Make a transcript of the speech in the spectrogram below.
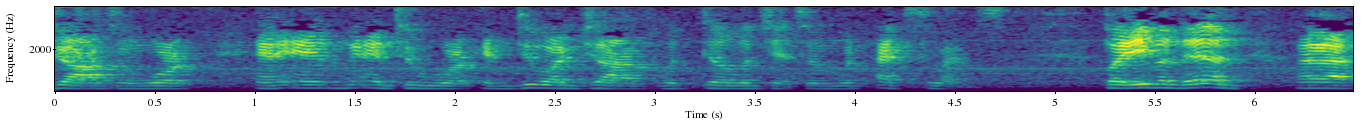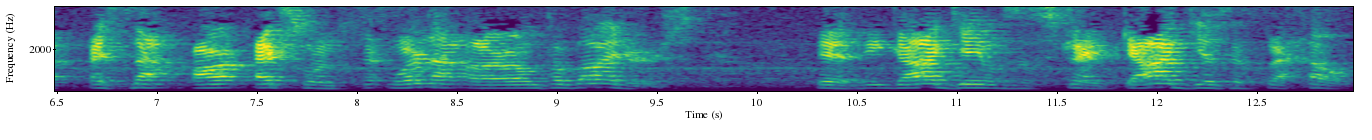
jobs and work, and, and, and to work, and do our jobs with diligence and with excellence. But even then, uh, it's not our excellence. We're not our own providers. God gave us the strength. God gives us the health.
